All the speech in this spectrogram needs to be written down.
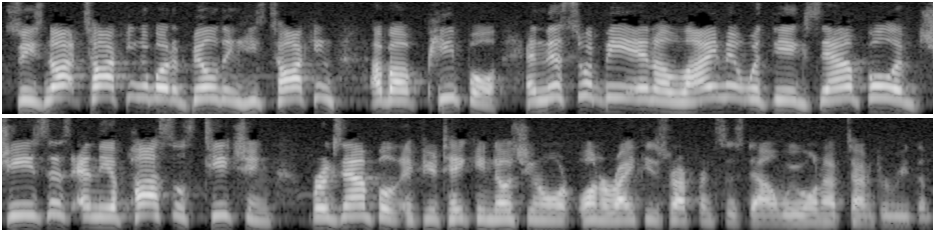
So he's not talking about a building, he's talking about people. And this would be in alignment with the example of Jesus and the apostles' teaching. For example, if you're taking notes, you don't want to write these references down, we won't have time to read them.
